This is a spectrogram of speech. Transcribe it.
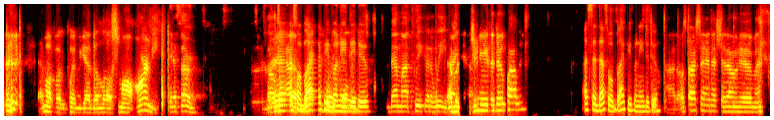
bro. that motherfucker putting together a little small army. Yes, sir. So- Yeah, That's what black boy people need to do. That my tweak of the week. That's Right what you need to do, Polly. I said that's what black people need to do. Nah, don't start saying that shit on here, man.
